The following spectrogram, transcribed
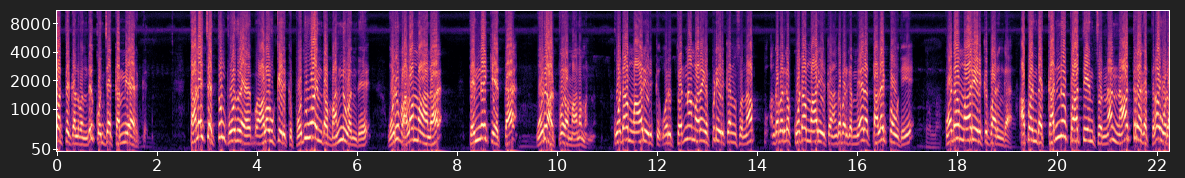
சத்துக்கள் வந்து கொஞ்சம் கம்மியா இருக்கு. தலைச்சத்தும் பொது அளவுக்கு இருக்கு. பொதுவா இந்த மண் வந்து ஒரு வளமான தென்னைக்கேத்த ஒரு அற்புதமான மண் குடம் மாதிரி இருக்கு. ஒரு தென்னை மரம் எப்படி இருக்குன்னு சொன்னா அங்க பாருங்க குடம் மாதிரி இருக்கு. அங்க பாருங்க மேல தலைப்பகுதி குடம் மாதிரி இருக்கு பாருங்க. அப்ப இந்த கண்ணு பார்த்தேன்னு சொன்னா நாட்டு ரகத்துல ஒரு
